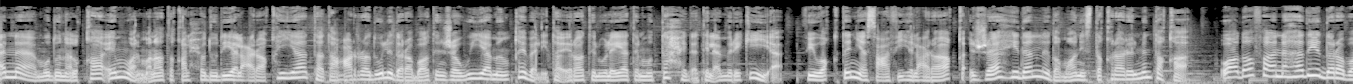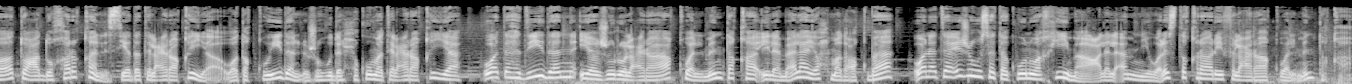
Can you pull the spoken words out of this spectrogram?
أن مدن القائم والمناطق الحدودية العراقية تتعرض لضربات جوية من قبل طائرات الولايات المتحدة الأمريكية. في وقت يسعى فيه العراق جاهدا لضمان استقرار المنطقة. وأضاف أن هذه الضربات تعد خرقا للسيادة العراقية وتقويضا لجهود الحكومة العراقية. وتهديدا يجر العراق والمنطقة إلى ما لا يحمد عقباه. ونتائجه ستكون وخيمة على الأمن والاستقرار في العراق والمنطقة.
